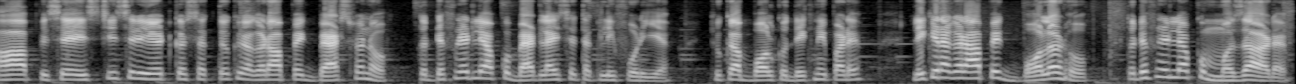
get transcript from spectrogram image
आप इसे इस चीज़ से रिलेट कर सकते हो कि अगर आप एक बैट्समैन हो तो डेफिनेटली आपको बैट लाइन से तकलीफ़ हो रही है, क्योंकि आप बॉल को देख नहीं पा रहे। लेकिन अगर आप एक बॉलर हो तो डेफिनेटली आपको मज़ा आ रहा है,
